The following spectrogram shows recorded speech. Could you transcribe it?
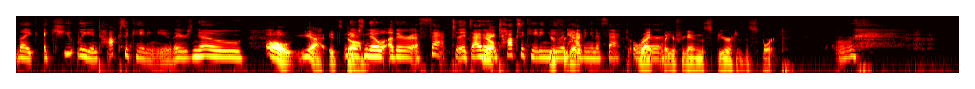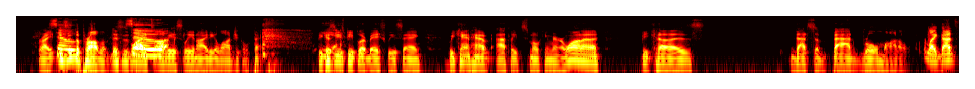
like acutely intoxicating you. There's no Oh yeah, it's dumb. there's no other effect. It's either No, intoxicating you're and having an effect or Right, but you're forgetting the spirit of the sport. Right? this is the problem. This is why it's obviously an ideological thing. Because Yeah. these people are basically saying we can't have athletes smoking marijuana because that's a bad role model. Like that's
